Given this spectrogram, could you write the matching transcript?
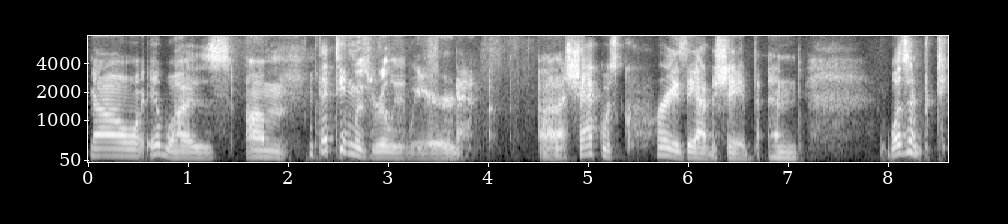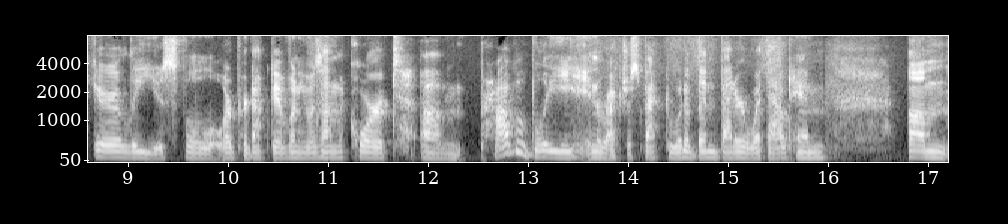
No, it was. Um, that team was really weird. Uh, Shaq was crazy out of shape and wasn't particularly useful or productive when he was on the court. Um, probably, in retrospect, would have been better without him. Um,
